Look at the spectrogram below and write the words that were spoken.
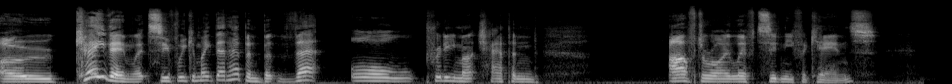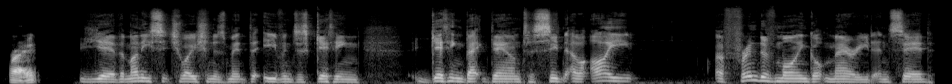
"Okay, then, let's see if we can make that happen." But that all pretty much happened after I left Sydney for Cairns Right. yeah, the money situation has meant that even just getting getting back down to Sydney, I a friend of mine got married and said,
